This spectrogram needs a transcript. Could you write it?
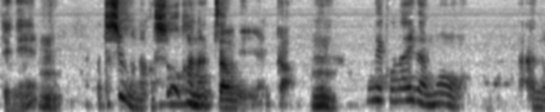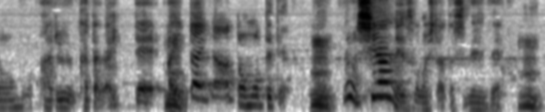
てね。うん。私もなんかすぐ叶っちゃうねんやんか。うん。でこの間もあのある方がいてうん。会いたいなと思ってて、うん。でも知らんねんその人私全然。うん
